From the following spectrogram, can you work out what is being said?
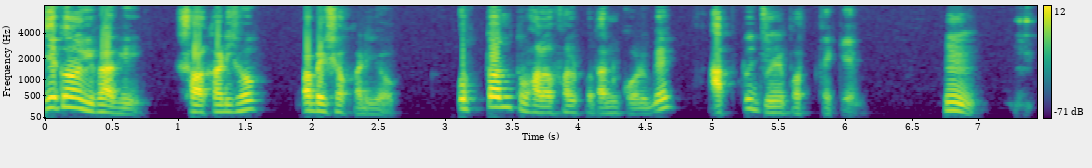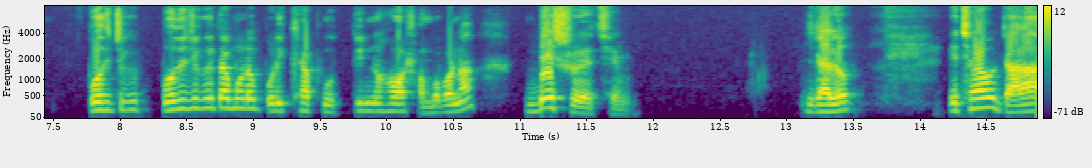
যে কোনো বিভাগে, সরকারি হোক বা বেসরকারি হোক, অত্যন্ত ভালো ফল প্রদান করবে আপ টু জুনের পর থেকে। হুম, প্রতিযোগি, প্রতিযোগিতামূলক পরীক্ষা উত্তীর্ণ হওয়ার সম্ভাবনা বেশ রয়েছে। গেল এছাড়াও যারা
